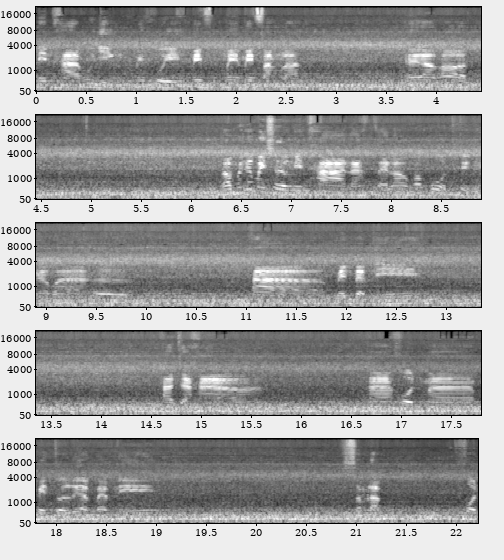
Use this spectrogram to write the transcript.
เนินทาผู้หญิงไม่คุยไม่ไม่ไม่ฟังละแล้วเราก็ เราไม่ได้ไม่เชิงนินทานะ แต่เราก็พูดถึงนะว่า เออ ถ้าเป็นแบบนี้ ถ้าจะหา หาคนมาเป็นตัวเลือกแบบนี้สำหรับคน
